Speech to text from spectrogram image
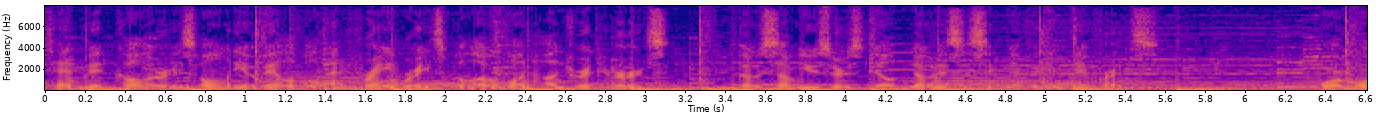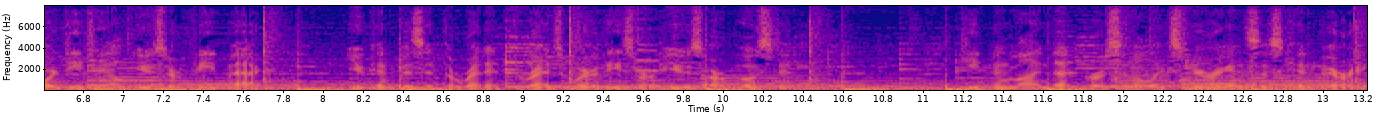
10-bit color is only available at frame rates below 100 Hz, though some users don't notice a significant difference. For more detailed user feedback, you can visit the Reddit threads where these reviews are posted. Keep in mind that personal experiences can vary,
